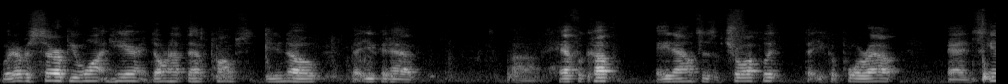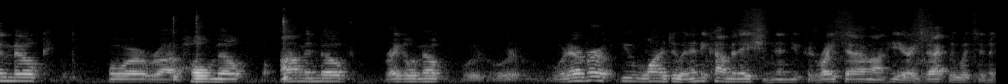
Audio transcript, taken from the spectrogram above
whatever syrup you want in here. and don't have to have pumps. You know that you could have uh, half a cup, eight ounces of chocolate that you could pour out, and skim milk, or uh, whole milk, almond milk, regular milk, whatever you want to do in any combination. Then you could write down on here exactly what's in the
